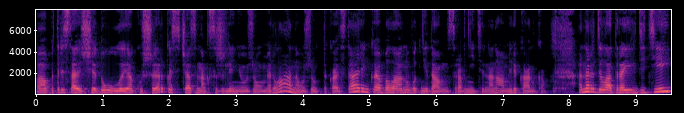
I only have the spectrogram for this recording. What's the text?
э, потрясающая доула и акушерка. Сейчас она, к сожалению, уже умерла, она уже такая старенькая была, ну вот недавно сравнительно, она американка. Она родила троих детей,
